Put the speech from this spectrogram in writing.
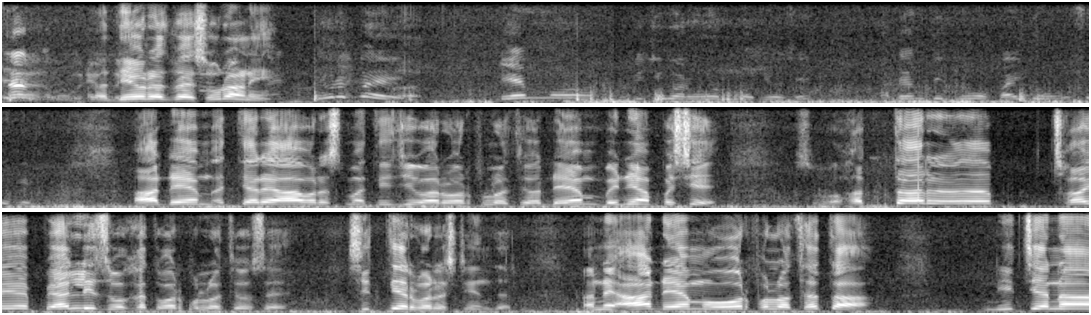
દેવરાજભાઈ સુરાણી. દેવરાજભાઈ બીજી વાર ઓવરફ્લો થયો છે. આ ડેમથી ફાયદો શું આ ડેમ અત્યારે આ વર્ષમાં ત્રીજી વાર ઓવરફ્લો થયો. ડેમ બન્યા પછી સત્તર છ એ પહેલી જ વખત ઓવરફ્લો થયો છે સિત્તેર વર્ષની અંદર. અને આ ડેમ ઓવરફ્લો થતાં નીચેના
